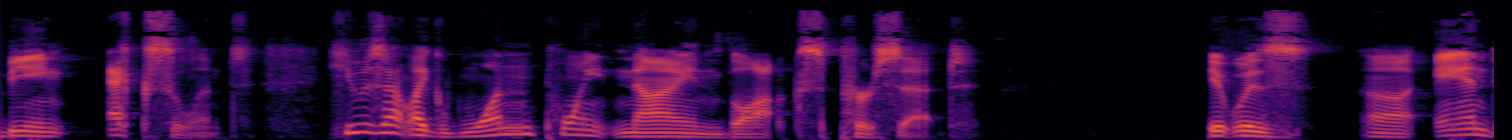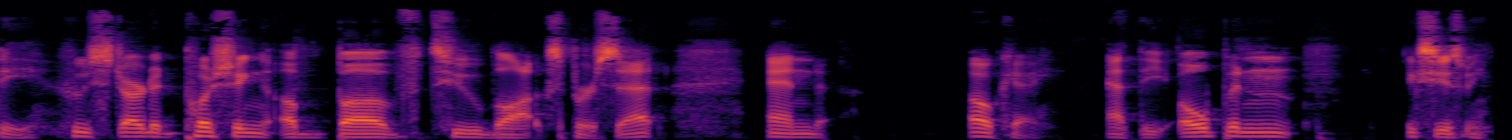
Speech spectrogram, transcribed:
being excellent, he was at like 1.9 blocks per set. It was uh, Andy who started pushing above two blocks per set. And okay, at the open, excuse me,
